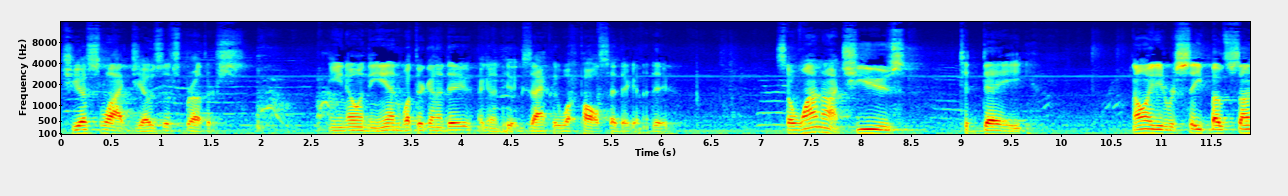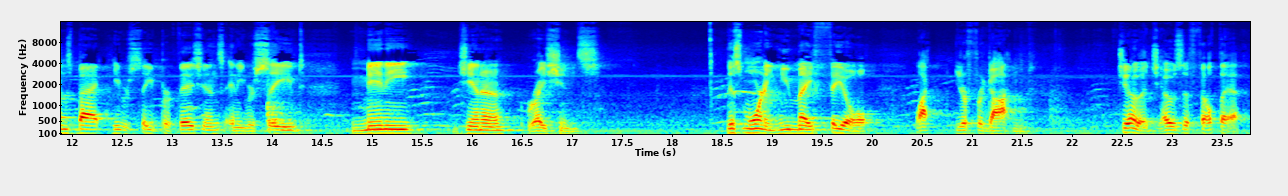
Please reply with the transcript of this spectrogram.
just like Joseph's brothers. And you know, in the end, what they're going to do? They're going to do exactly what Paul said they're going to do. So why not choose today? Not only did he receive both sons back, he received provisions and he received many generations. This morning, you may feel like you're forgotten. Do you know that Joseph felt that?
